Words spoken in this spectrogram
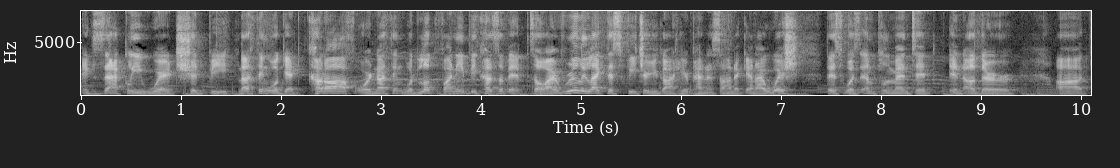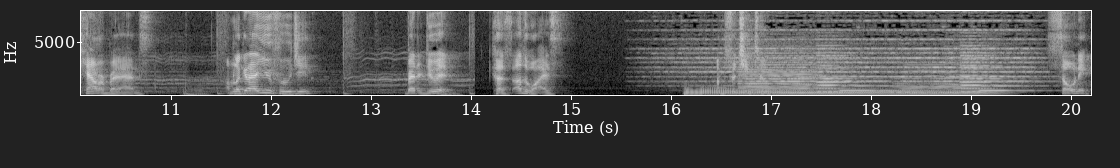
exactly where it should be. Nothing will get cut off or nothing would look funny because of it. So I really like this feature you got here, Panasonic, and I wish this was implemented in other uh, camera brands. I'm looking at you, Fuji. Better do it, because otherwise, I'm switching to Sony.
